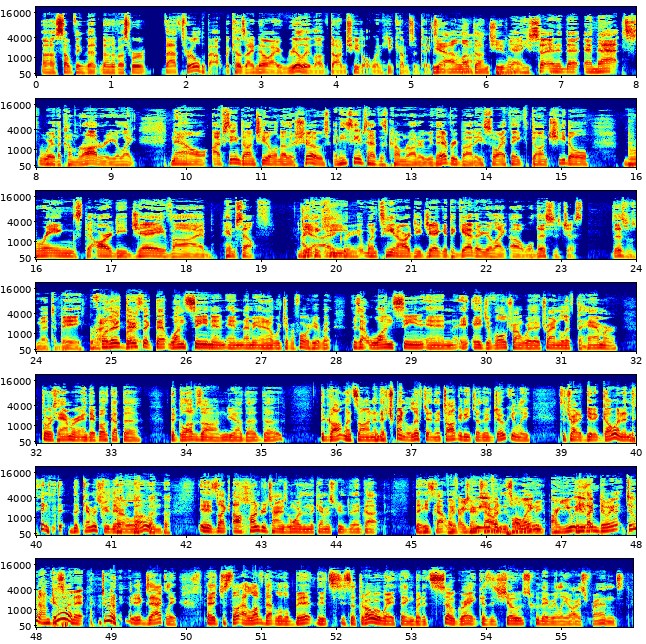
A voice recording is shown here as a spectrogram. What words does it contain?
uh, something that none of us were that thrilled about because I know I really love Don Cheadle when he comes and takes. yeah, I love Don Cheadle. Yeah, he's so, and that, and that's where the camaraderie. You're like, now I've seen Don Cheadle in other shows, and he seems to have this camaraderie with everybody. So I think Don Cheadle brings the RDJ vibe himself. I Yeah, think I he, agree. once he and RDJ get together, you're like, oh, well, this is just, this was meant to be. Right, well, there, there's right. like that one scene in, in, I mean, I know we're jumping forward here, but there's that one scene in Age of Ultron where they're trying to lift the hammer, Thor's hammer, and they both got the, the gloves on, you know, the, the, the gauntlets on, and they're trying to lift it and they're talking to each other jokingly to try to get it going. And then th- the chemistry there alone is like a hundred times more than the chemistry that they've got, that he's got Like, with are you Terrence Howard in even this whole pulling? movie. Are you He's even like- doing it? Dude, I'm doing it. Dude, exactly. It's just I love that little bit. It's it's a throwaway thing, but it's so great because it shows who they really are as friends.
